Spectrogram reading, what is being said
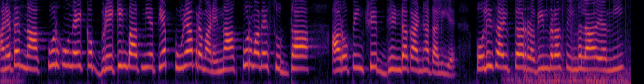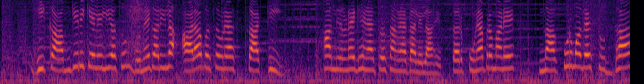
आणि आता नागपूरहून एक ब्रेकिंग बातमी येते पुण्याप्रमाणे नागपूरमध्ये सुद्धा आरोपींची धिंड काढण्यात आली आहे. पोलीस आयुक्त रवींद्र सिंघला यांनी ही कामगिरी केलेली असून गुन्हेगारीला आळा बसवण्यासाठी हा निर्णय घेण्याचं सांगण्यात आलेलं आहे. तर पुण्याप्रमाणे नागपूरमध्ये सुद्धा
